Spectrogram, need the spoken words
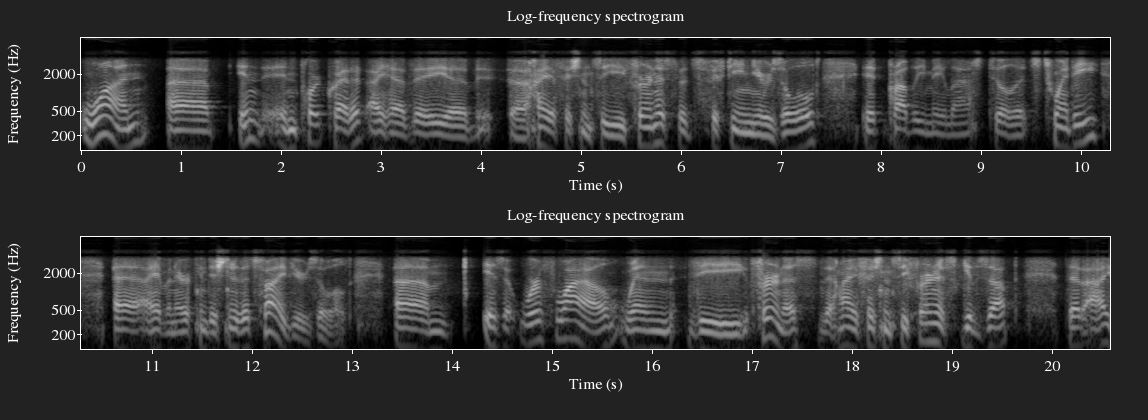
One, uh, in in Port Credit, I have a, a, a high efficiency furnace that's 15 years old. It probably may last till it's 20. Uh, I have an air conditioner that's five years old. Um, is it worthwhile when the furnace, the high efficiency furnace gives up that I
